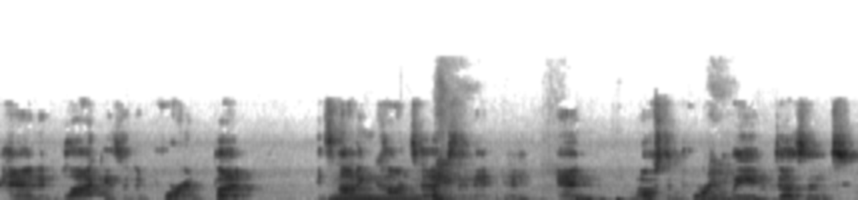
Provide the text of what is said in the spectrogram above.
pen and black isn't important, but it's not in mm. context, and, it, and and most importantly, it doesn't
